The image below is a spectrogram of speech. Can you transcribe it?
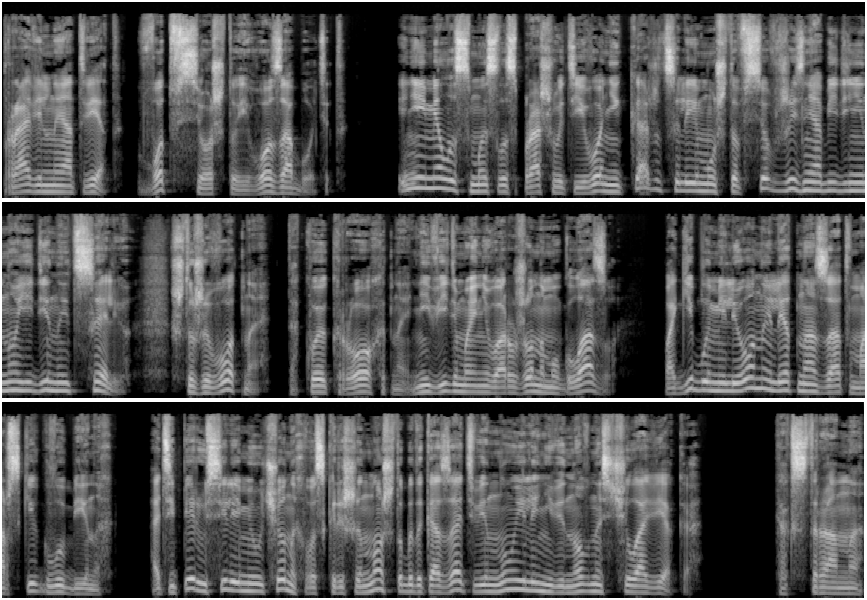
Правильный ответ — вот все, что его заботит и не имело смысла спрашивать его, не кажется ли ему, что все в жизни объединено единой целью, что животное, такое крохотное, невидимое невооруженному глазу, погибло миллионы лет назад в морских глубинах, а теперь усилиями ученых воскрешено, чтобы доказать вину или невиновность человека. Как странно,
